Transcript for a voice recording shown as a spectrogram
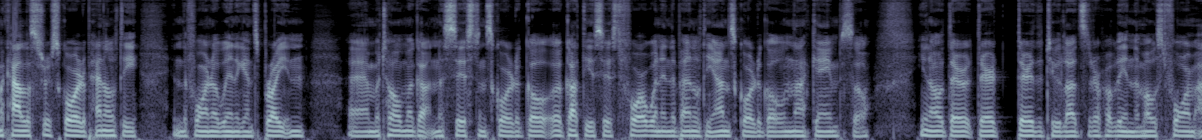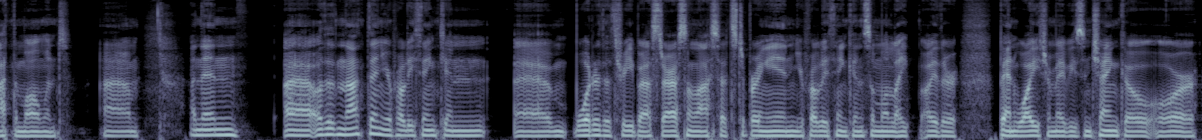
McAllister scored a penalty in the 4 0 win against Brighton. Um, Mitoma got an assist and scored a goal. Uh, got the assist for winning the penalty and scored a goal in that game. So, you know, they're they're they're the two lads that are probably in the most form at the moment. Um, and then uh, other than that, then you're probably thinking, um, what are the three best Arsenal assets to bring in? You're probably thinking someone like either Ben White or maybe Zinchenko or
